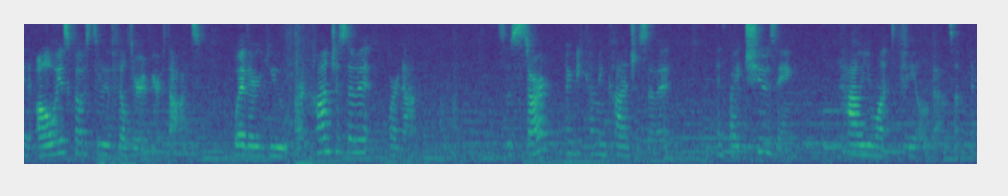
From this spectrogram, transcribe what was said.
It always goes through the filter of your thoughts, whether you are conscious of it or not. So start by becoming conscious of it and by choosing how you want to feel about something.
